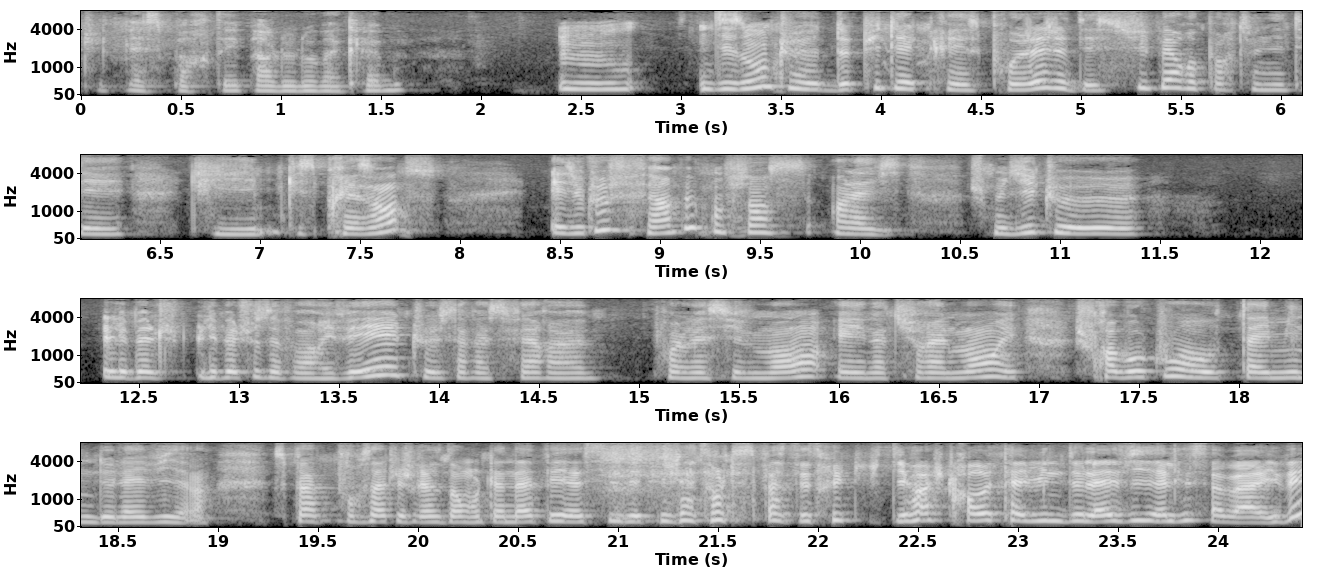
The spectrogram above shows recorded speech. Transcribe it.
tu te laisses porter par le Loma Club? Hum, Disons que depuis que j'ai créé ce projet, j'ai des super opportunités qui, qui se présentent. Et du coup, je fais un peu confiance en la vie. Je me dis que les belles, les belles choses vont arriver, que ça va se faire euh, progressivement et naturellement et je crois beaucoup au timing de la vie. C'est pas pour ça que je reste dans mon canapé assise et puis j'attends qu'il se passe des trucs. Je dis oh, je crois au timing de la vie, allez ça va arriver.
